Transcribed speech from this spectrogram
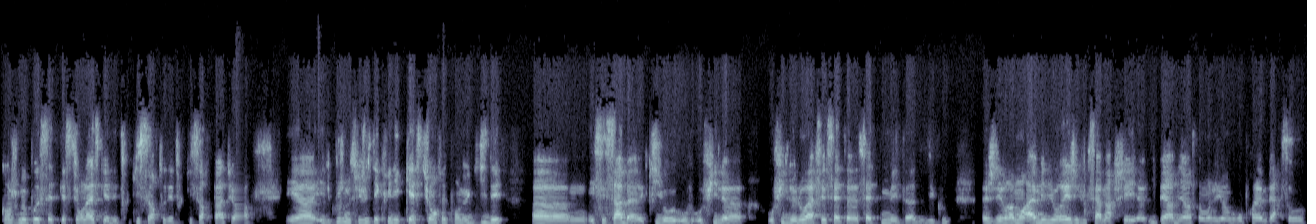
quand je me pose cette question-là, est-ce qu'il y a des trucs qui sortent ou des trucs qui sortent pas, tu vois. Et, euh, et, du coup, je me suis juste écrit des questions, en fait, pour me guider. Euh, et c'est ça bah, qui, au, au, fil, euh, au fil de l'eau, a fait cette, cette méthode, du coup. Je l'ai vraiment amélioré. J'ai vu que ça marchait hyper bien, parce que moi, j'ai eu un gros problème perso.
